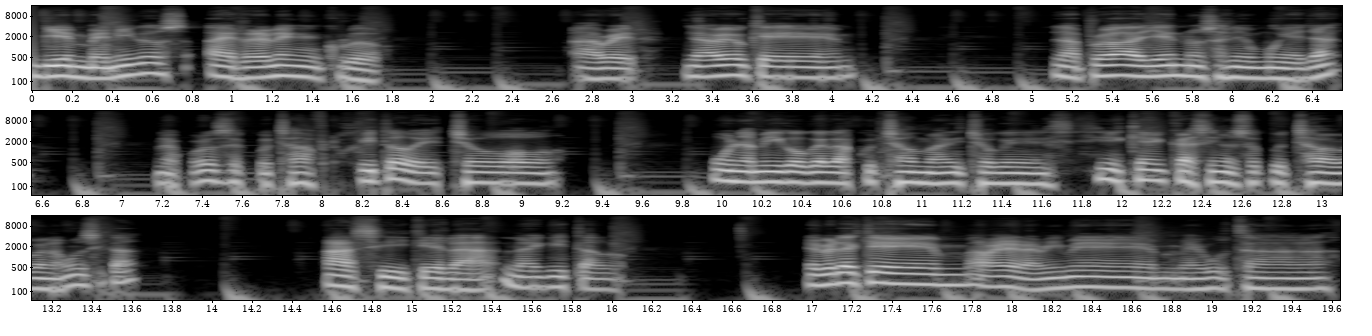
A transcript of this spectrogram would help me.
Bienvenidos a Israel en el crudo. A ver, ya veo que la prueba de ayer no salió muy allá. De acuerdo, se escuchaba flojito. De hecho, un amigo que la ha escuchado me ha dicho que, que casi no se escuchaba con la música. Así que la, he quitado. Es verdad que, a ver, a mí me, me gusta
